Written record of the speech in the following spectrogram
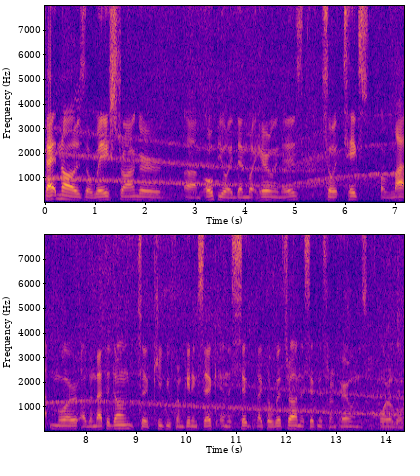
fentanyl is a way stronger um, opioid than what heroin is, so it takes a lot more of the methadone to keep you from getting sick. And the sick, like the withdrawal and the sickness from heroin is horrible.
